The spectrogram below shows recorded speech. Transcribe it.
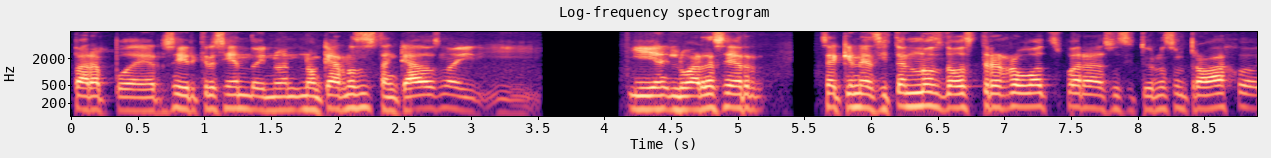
para poder seguir creciendo y no, no quedarnos estancados, ¿no? Y, y, en lugar de hacer, o sea, que necesitan unos dos, tres robots para sustituir nuestro trabajo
